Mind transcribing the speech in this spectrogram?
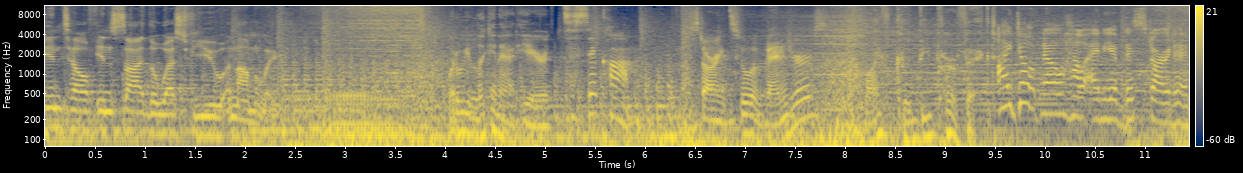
intel inside the Westview anomaly. What are we looking at here? It's a sitcom. Starring two Avengers? Life could be perfect. I don't know how any of this started.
